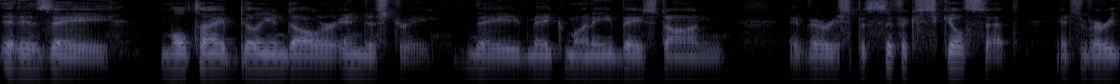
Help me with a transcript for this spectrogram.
It is a multi billion dollar industry. They make money based on a very specific skill set. It's very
